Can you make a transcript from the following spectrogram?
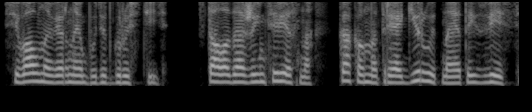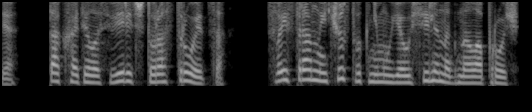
Севал, наверное, будет грустить. Стало даже интересно, как он отреагирует на это известие. Так хотелось верить, что расстроится. Свои странные чувства к нему я усиленно гнала прочь,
